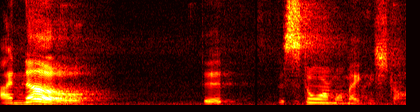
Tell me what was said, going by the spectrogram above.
I know that the storm will make me stronger.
